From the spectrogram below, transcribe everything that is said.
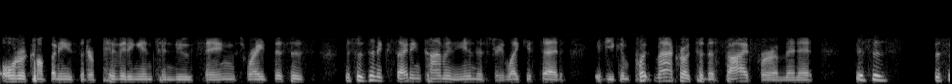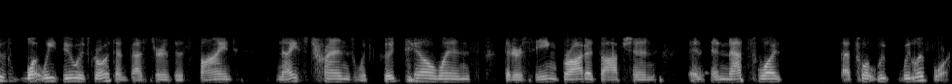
older companies that are pivoting into new things, right? This is this is an exciting time in the industry. Like you said, if you can put macro to the side for a minute, this is this is what we do as growth investors is find nice trends with good tailwinds that are seeing broad adoption and, and that's what that's what we, we live for.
